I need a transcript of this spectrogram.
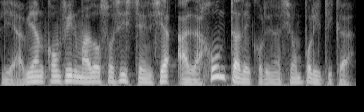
le habían confirmado su asistencia a la Junta de Coordinación Política,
